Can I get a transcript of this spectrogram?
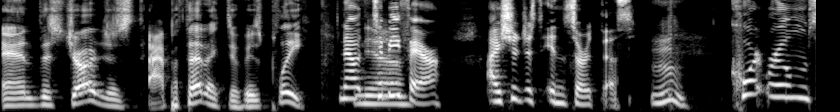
And this judge is apathetic to his plea. Now, to be fair, I should just insert this. Mm. Courtrooms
